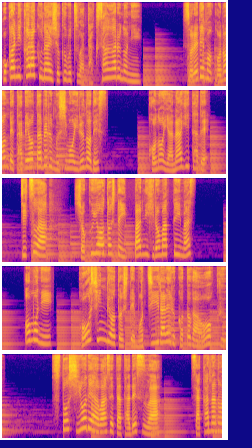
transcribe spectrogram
他に辛くない植物はたくさんあるのにそれでも好んでタデを食べる虫もいるのです。この柳タデ実は食用として一般に広まっています。主に香辛料として用いられることが多く酢と塩で合わせたタデ酢は魚の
